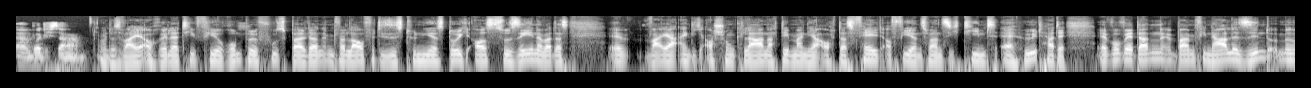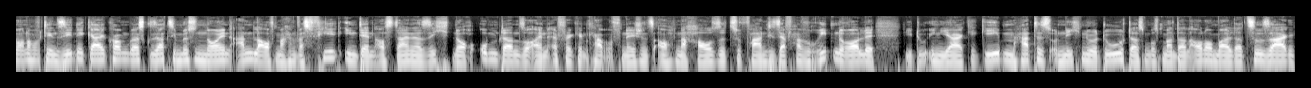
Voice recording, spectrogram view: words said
äh, würde ich sagen. Und es war ja auch relativ viel Rumpelfußball dann im Verlaufe dieses Turniers durchaus zu sehen, aber das äh, war ja eigentlich auch schon klar, nachdem man ja auch das Feld auf 24 Teams erhöht hatte. Äh, wo wir dann beim Finale sind und müssen wir auch noch auf den Senegal kommen, du hast gesagt, sie müssen neuen Anlauf machen. Was fehlt ihnen denn aus deiner Sicht noch, um dann so einen African Cup of Nations auch nach Hause zu fahren? Dieser Favoritenrolle, die du ihnen ja gegeben hattest und nicht nur du, das muss man dann auch nochmal dazu sagen,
